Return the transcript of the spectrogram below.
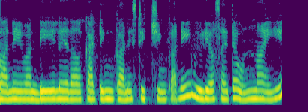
కానివ్వండి లేదా కటింగ్ కానీ స్టిచ్చింగ్ కానీ వీడియోస్ అయితే ఉన్నాయి.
